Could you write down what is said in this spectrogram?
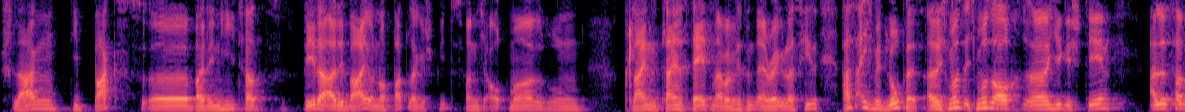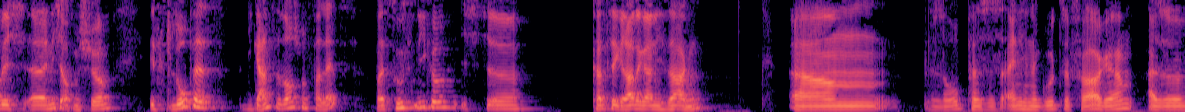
schlagen die Bucks. Äh, bei den Heat hat weder Adebayo noch Butler gespielt. Das fand ich auch mal so ein klein, kleines Statement, aber wir sind in der Regular Season. Was eigentlich mit Lopez? Also ich muss, ich muss auch äh, hier gestehen, alles habe ich äh, nicht auf dem Schirm. Ist Lopez die ganze Saison schon verletzt? Weißt du es, Nico? Ich äh, kann es dir gerade gar nicht sagen. Ähm, Lopez ist eigentlich eine gute Frage. Also,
